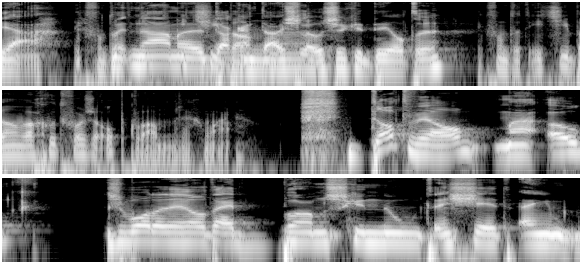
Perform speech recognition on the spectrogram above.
Ja, Ik vond met name het dak- en eh, thuisloze gedeelte. Ik vond dat Ichiban wel goed voor ze opkwam, zeg maar. Dat wel, maar ook ze worden de hele tijd bums genoemd en shit. En je,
